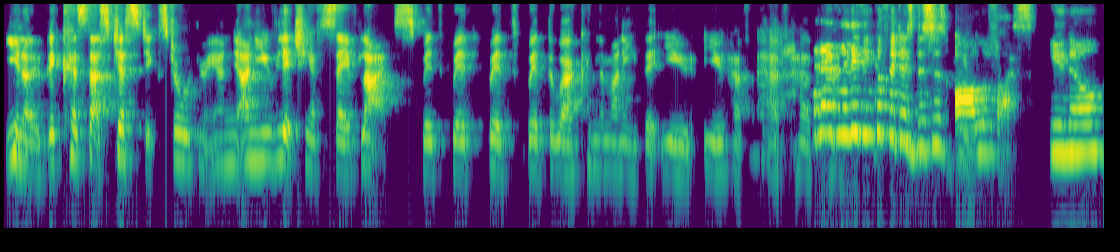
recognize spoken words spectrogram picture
you know because that's just extraordinary. And and you literally have saved lives with with with with the work and the money that you you have have, have and i really think of it as this is all of us you know,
